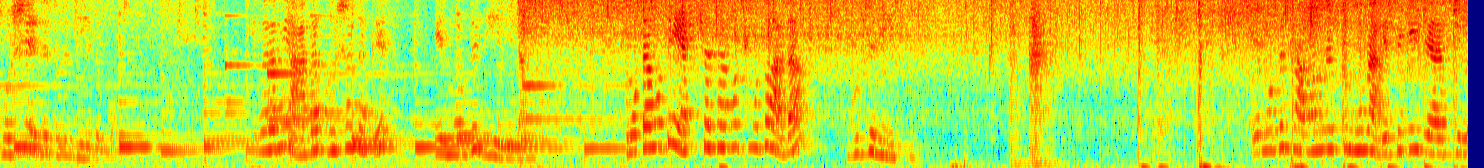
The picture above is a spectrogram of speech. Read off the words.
ঘষে এর ভেতরে দিয়ে দেবো। এবার আমি আদা ঘষাটাকে এর মধ্যে দিয়ে দিলাম। মোটামুটি একটা চামচ মতো আদা ঘষে নিয়েছি। এর মধ্যে সামান্য একটু নুন আগে থেকেই দেওয়া ছিল।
